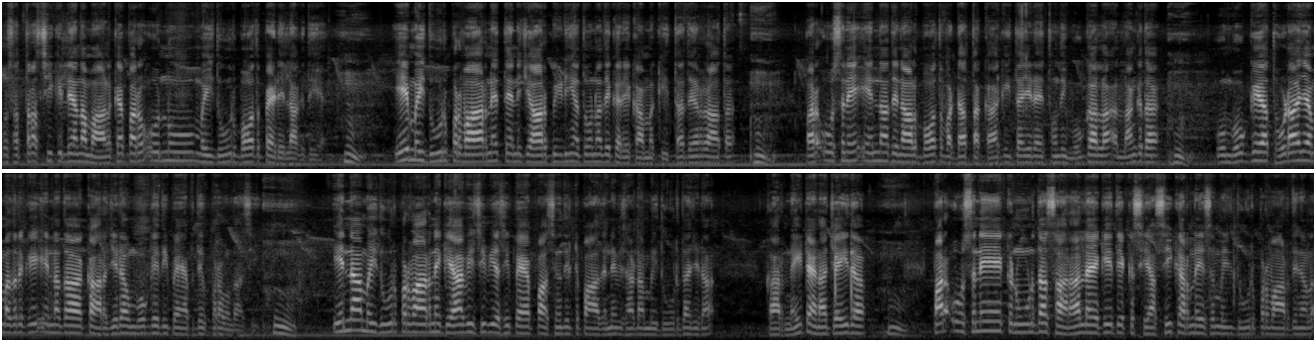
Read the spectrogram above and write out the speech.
ਉਹ 70 80 ਕਿੱਲਿਆਂ ਦਾ ਮਾਲਕ ਹੈ ਪਰ ਉਹਨੂੰ ਮਜ਼ਦੂਰ ਬਹੁਤ ਭੈੜੇ ਲੱਗਦੇ ਆ। ਹੂੰ। ਇਹ ਮਜ਼ਦੂਰ ਪਰਿਵਾਰ ਨੇ ਤਿੰਨ ਚਾਰ ਪੀੜ੍ਹੀਆਂ ਤੋਂ ਉਹਨਾਂ ਦੇ ਘਰੇ ਕੰਮ ਕੀਤਾ ਦਿਨ ਰਾਤ। ਹੂੰ। ਪਰ ਉਸਨੇ ਇਹਨਾਂ ਦੇ ਨਾਲ ਬਹੁਤ ਵੱਡਾ ਧੱਕਾ ਕੀਤਾ ਜਿਹੜਾ ਇੱਥੋਂ ਦੀ ਮੋਗਾ ਲੰਘਦਾ। ਹੂੰ। ਉਹ ਮੋਗੇ ਆ ਥੋੜਾ ਜਿਹਾ ਮਤਲਬ ਕਿ ਇਹਨਾਂ ਦਾ ਘਰ ਜਿਹੜਾ ਉਹ ਮੋਗੇ ਦੀ ਪਾਈਪ ਦੇ ਉੱਪਰ ਆਉਂਦਾ ਸੀ। ਹੂੰ। ਇਹਨਾਂ ਮਜ਼ਦੂਰ ਪਰਿਵਾਰ ਨੇ ਕਿਹਾ ਵੀ ਸੀ ਵੀ ਅਸੀਂ ਪੈਪ ਪਾਸਿਓਂ ਦੀ ਟਪਾ ਦਿੰਨੇ ਵੀ ਸਾਡਾ ਮਜ਼ਦੂਰ ਦਾ ਜਿਹੜਾ ਘਰ ਨਹੀਂ ਟਹਿਣਾ ਚਾਹੀਦਾ। ਪਰ ਉਸਨੇ ਕਾਨੂੰਨ ਦਾ ਸਹਾਰਾ ਲੈ ਕੇ ਤੇ ਇੱਕ ਸਿਆਸੀ ਕਰਨ ਇਸ ਮਜ਼ਦੂਰ ਪਰਿਵਾਰ ਦੇ ਨਾਲ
